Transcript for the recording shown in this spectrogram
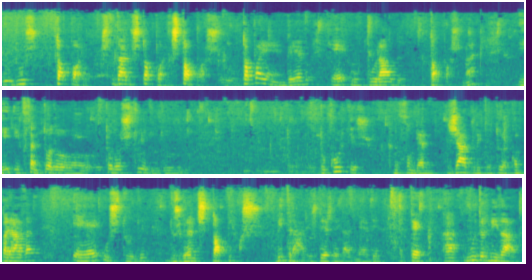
o dos topoi, estudar os topoi, os topos. Topoi em grego é o plural de topos, não é? E, e portanto, todo, todo o estudo do, do, do Curtius no fundo é já de literatura comparada, é o estudo dos grandes tópicos literários, desde a Idade Média até à modernidade.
